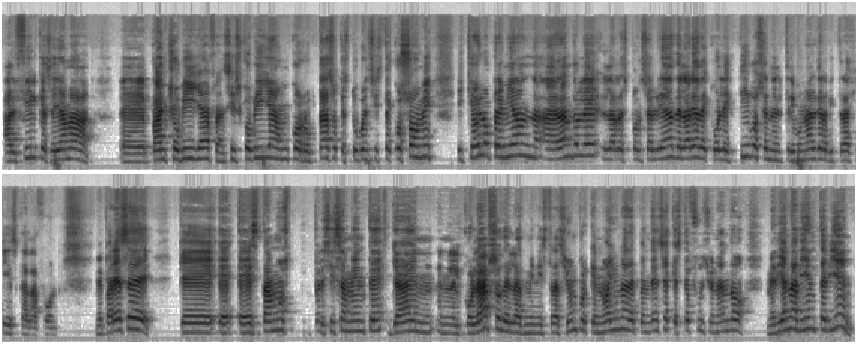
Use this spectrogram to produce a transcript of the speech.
alfil que se llama eh, Pancho Villa, Francisco Villa, un corruptazo que estuvo en Sistecosome y que hoy lo premiaron dándole la responsabilidad del área de colectivos en el Tribunal de Arbitraje y Escalafón. Me parece que eh, estamos precisamente ya en, el colapso de la administración porque no hay una dependencia que esté funcionando medianamente bien.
